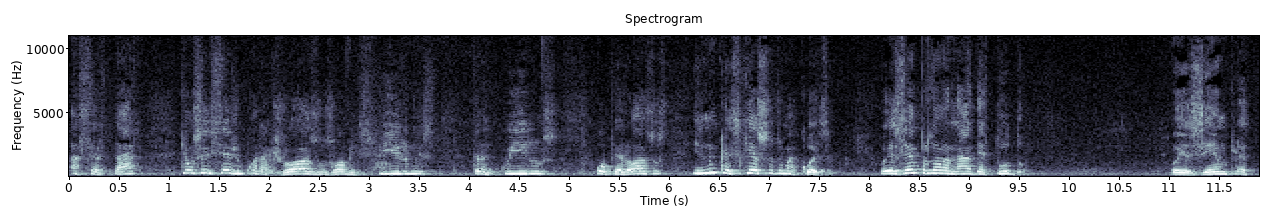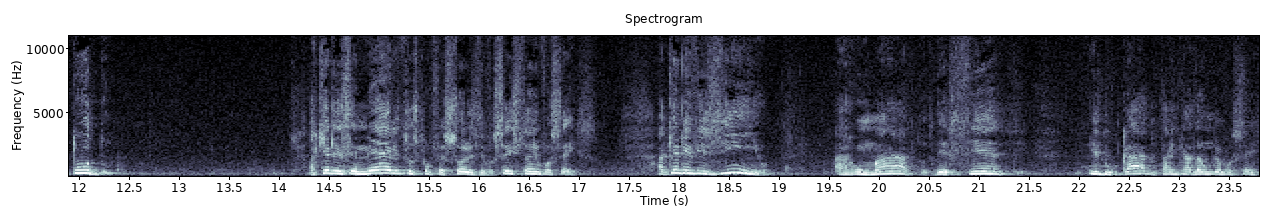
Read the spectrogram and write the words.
acertar, que vocês sejam corajosos, homens firmes, tranquilos, operosos e nunca esqueçam de uma coisa: o exemplo não é nada, é tudo. O exemplo é tudo. Aqueles eméritos professores de vocês estão em vocês. Aquele vizinho arrumado, decente, educado está em cada um de vocês.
